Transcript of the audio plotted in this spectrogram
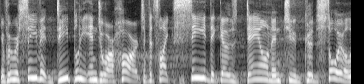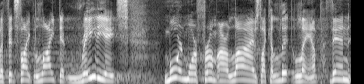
if we receive it deeply into our hearts, if it's like seed that goes down into good soil, if it's like light that radiates more and more from our lives like a lit lamp, then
